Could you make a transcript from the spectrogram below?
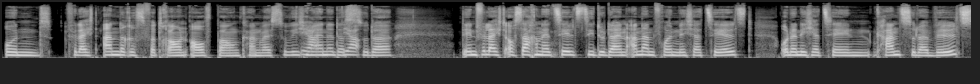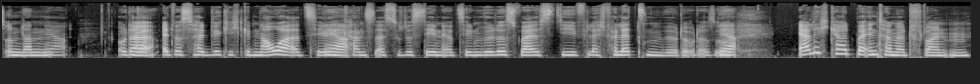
und vielleicht anderes Vertrauen aufbauen kann. Weißt du, wie ich ja, meine? Dass ja. du da denen vielleicht auch Sachen erzählst, die du deinen anderen Freunden nicht erzählst oder nicht erzählen kannst oder willst und dann. Ja. Oder etwas halt wirklich genauer erzählen kannst, als du das denen erzählen würdest, weil es die vielleicht verletzen würde oder so. Ehrlichkeit bei Internetfreunden.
